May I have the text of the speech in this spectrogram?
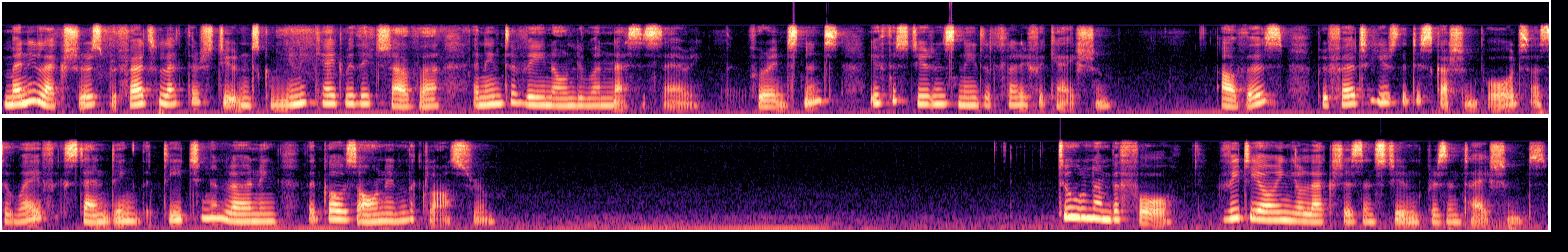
Many lecturers prefer to let their students communicate with each other and intervene only when necessary, for instance, if the students need a clarification. Others prefer to use the discussion boards as a way of extending the teaching and learning that goes on in the classroom. Tool number four, videoing your lectures and student presentations.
